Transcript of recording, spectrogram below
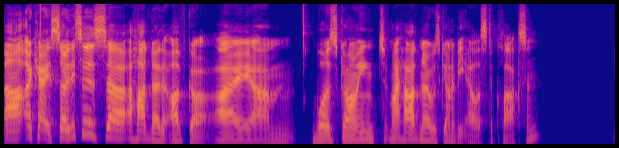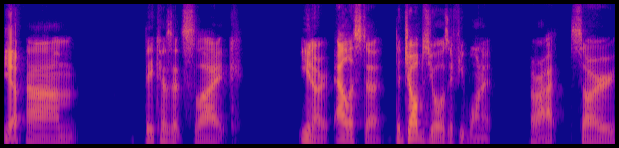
Uh, okay, so this is uh, a hard no that I've got. I um, was going to my hard no was going to be Alastair Clarkson. Yep. Um, because it's like, you know, Alastair, the job's yours if you want it. All right. So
